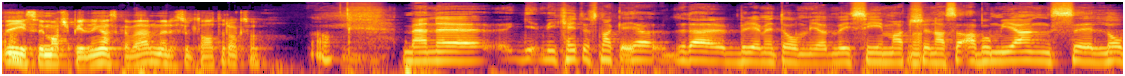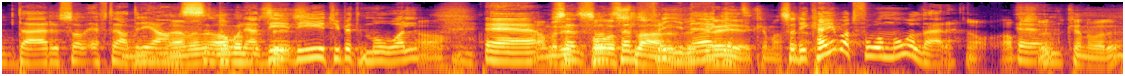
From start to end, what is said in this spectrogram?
visar ju matchbilden ganska väl med resultatet också. Men eh, vi kan inte snacka, ja, det där bryr jag mig inte om. Jag, vi ser i matchen, alltså Aubameyangs eh, lobb där så efter Adrians nej, men, ja, men dåliga, det, det är ju typ ett mål. Ja. Eh, och sen, så, sen friläget. man Så det kan ju vara två mål där. Ja, absolut kan det vara det.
